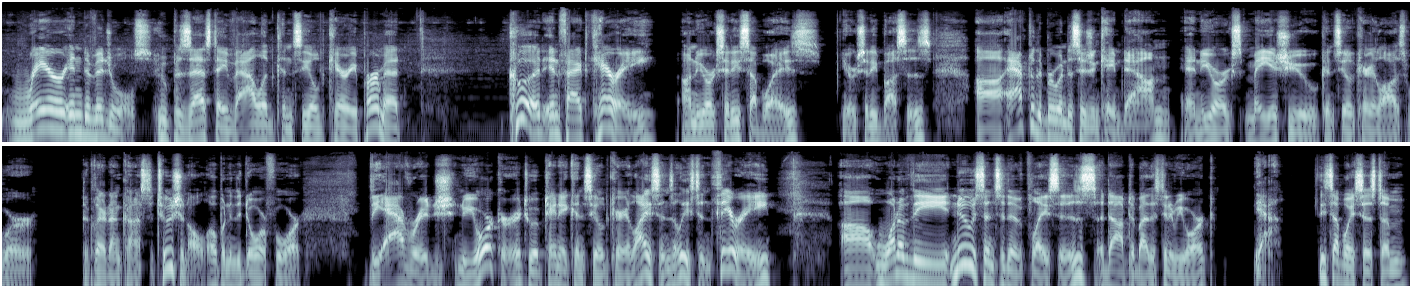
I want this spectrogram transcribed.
rare individuals who possessed a valid concealed carry permit could, in fact, carry on New York City subways, New York City buses. Uh, after the Bruen decision came down and New York's may issue concealed carry laws were declared unconstitutional, opening the door for the average New Yorker to obtain a concealed carry license, at least in theory. Uh, one of the new sensitive places adopted by the state of New York, yeah, the subway system,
